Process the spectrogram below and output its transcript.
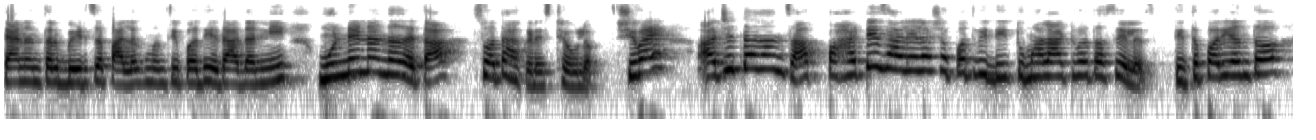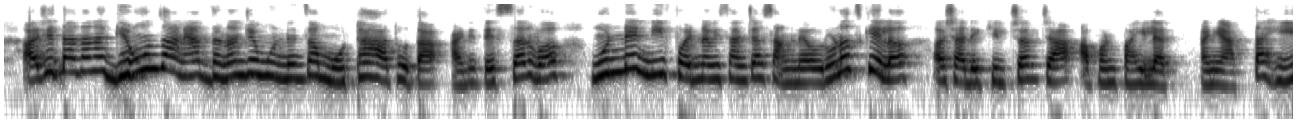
त्यानंतर बीडचं पालकमंत्रीपद हे दादांनी मुंडेंना न देता स्वतःकडेच ठेवलं. शिवाय अजितदादांचा पहाटे झालेला शपथविधी तुम्हाला आठवत असेलच. तिथपर्यंत अजितदादांना घेऊन जाण्यात धनंजय मुंडेंचा मोठा हात होता आणि ते सर्व मुंडेंनी फडणवीसांच्या सांगण्यावरूनच केलं अशा देखील चर्चा आपण पाहिल्यात. आणि आत्ताही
